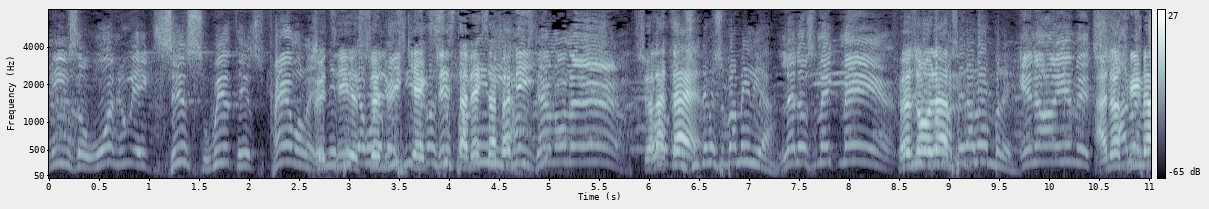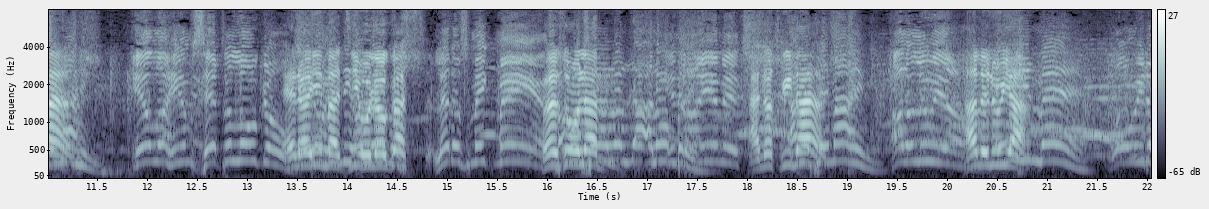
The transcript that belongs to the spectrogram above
means the one who exists with his family. veut dire celui qui existe avec sa famille sur la terre. con su familia. Let us make man Faisons l'homme à A notre image. Elohim a dit au Logos, Let us make man faisons l'homme à notre image. Alléluia. Amen. Glory to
